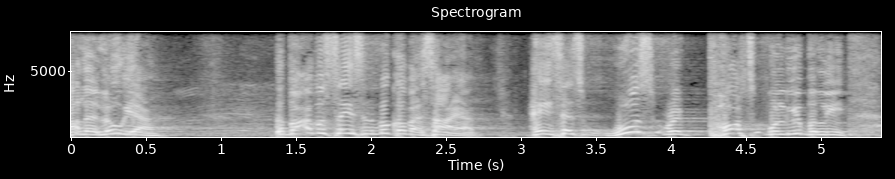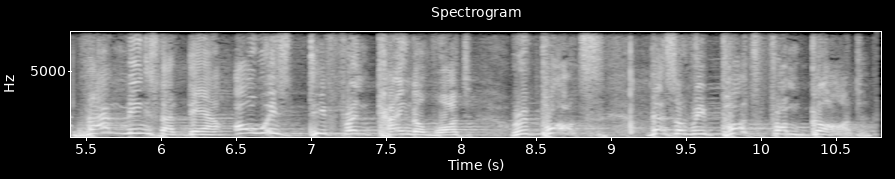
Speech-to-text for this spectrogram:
Hallelujah. The Bible says in the book of Isaiah He says, whose report will you believe? That means that there are always different kind of what? Reports. There's a report from God,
